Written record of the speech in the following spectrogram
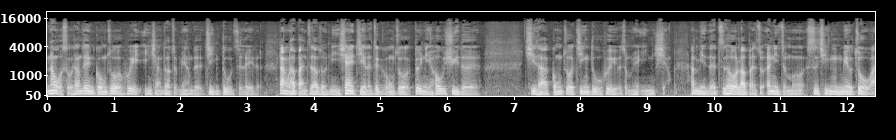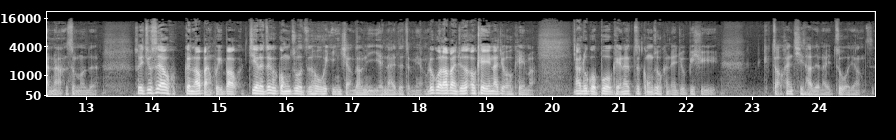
那我手上这件工作会影响到怎么样的进度之类的，让老板知道说你现在接了这个工作，对你后续的其他工作进度会有什么影响啊？免得之后老板说啊，你怎么事情没有做完啊什么的，所以就是要跟老板汇报，接了这个工作之后会影响到你原来的怎么样。如果老板觉得 OK，那就 OK 嘛。那如果不 OK，那这工作可能就必须找看其他人来做这样子。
